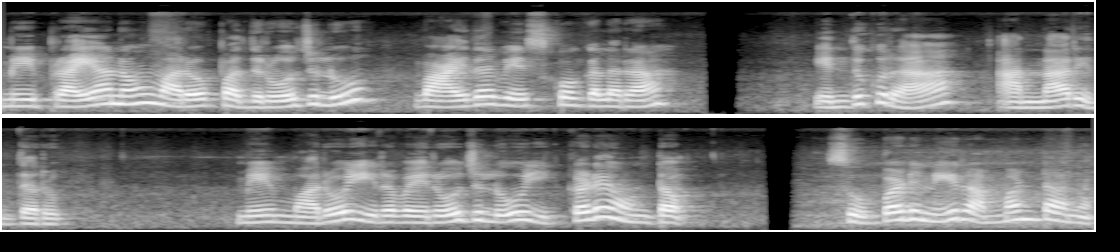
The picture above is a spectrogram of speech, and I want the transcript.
మీ ప్రయాణం మరో పది రోజులు వాయిదా వేసుకోగలరా? ఎందుకురా? అన్నారిద్దరు. మేం మరో ఇరవై రోజులు ఇక్కడే ఉంటాం. సుబ్బడిని రమ్మంటాను.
